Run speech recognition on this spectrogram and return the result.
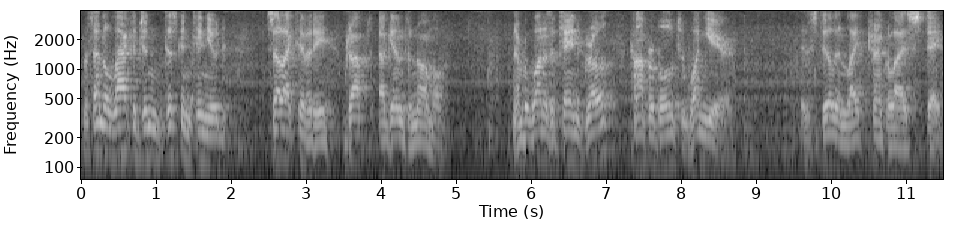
Placental lactogen discontinued, cell activity dropped again to normal. Number one has attained growth comparable to one year, is still in life tranquilized state.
